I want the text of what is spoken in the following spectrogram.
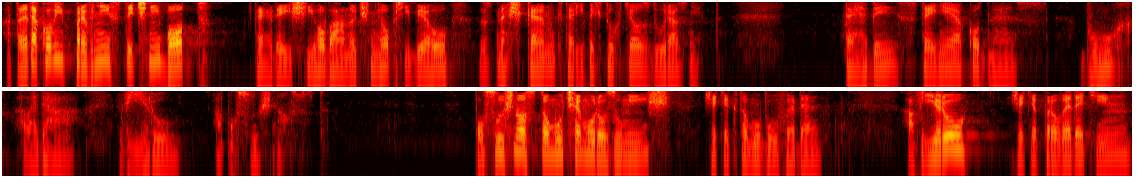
A to je takový první styčný bod tehdejšího vánočního příběhu s dneškem, který bych tu chtěl zdůraznit. Tehdy, stejně jako dnes, Bůh hledá víru a poslušnost. Poslušnost tomu, čemu rozumíš, že tě k tomu Bůh vede, a víru, že tě provede tím,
